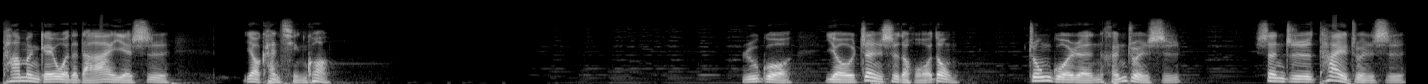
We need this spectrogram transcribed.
他们给我的答案也是要看情况。如果有正式的活动，中国人很准时，甚至太准时，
